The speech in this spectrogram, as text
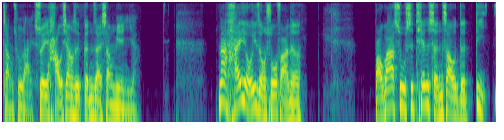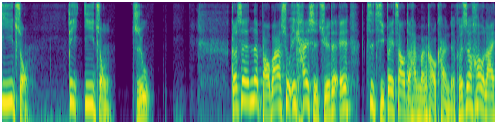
长出来，所以好像是根在上面一样。那还有一种说法呢？宝巴树是天神造的第一种，第一种植物。可是那宝巴树一开始觉得，诶，自己被造的还蛮好看的。可是后来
